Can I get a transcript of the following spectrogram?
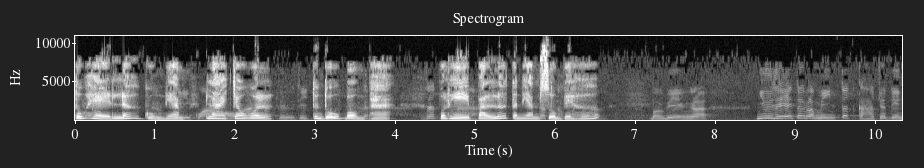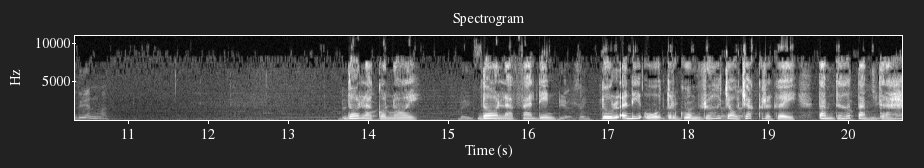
Tú hề lỡ gùng niam là châu vơ, tuần đủ bồm phạ, bồ hì bà lỡ tần niam xùm bìa hớ. Bởi vì là như thế tức là mình tất cả cho tiền tuyến mà. Đó là cò nòi, đó là pha đinh, đủ là ní ụ tờ gồm rớ châu chắc ra gầy, tầm đớ tầm trá.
